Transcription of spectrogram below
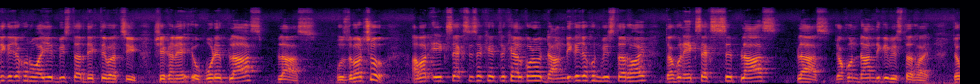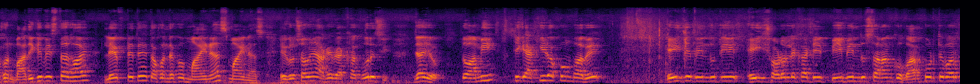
দিকে যখন ওয়াই এর বিস্তার দেখতে পাচ্ছি, সেখানে ওপরে প্লাস প্লাস বুঝতে পারছ? আবার এক্স অ্যাক্সিসের ক্ষেত্রে খেয়াল করো, ডান দিকে যখন বিস্তার হয়, তখন এক্স অ্যাক্সিসের প্লাস প্লাস যখন ডান দিকে বিস্তার হয়, যখন বাঁদিকে বিস্তার হয় লেফটেতে তখন দেখো মাইনাস মাইনাস এগুলো সব আমি আগে ব্যাখ্যা করেছি। যাই হোক, তো আমি ঠিক একই রকম ভাবে এই যে বিন্দুটি, এই সরলরেখাটির পি বিন্দু স্থানাঙ্ক বার করতে পারব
